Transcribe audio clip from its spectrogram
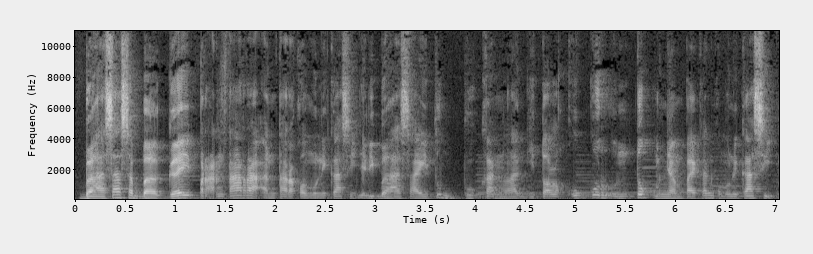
bahasa sebagai perantara antara komunikasi. Jadi bahasa itu bukan lagi tolok ukur untuk menyampaikan komunikasi,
